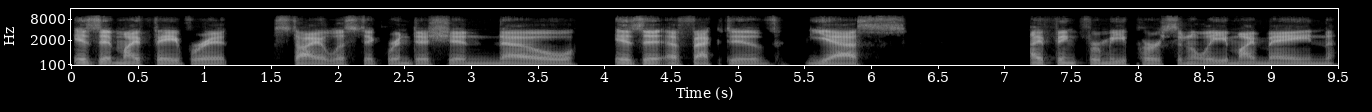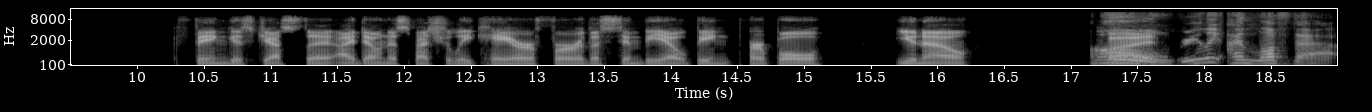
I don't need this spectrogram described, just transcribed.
is it my favorite stylistic rendition? No. Is it effective? Yes. I think for me personally, my main thing is just that I don't especially care for the symbiote being purple, you know? But Oh, really? I love that.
